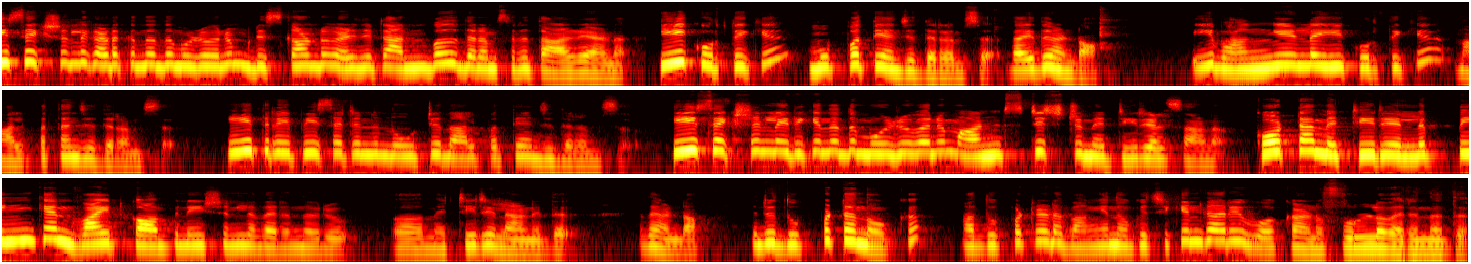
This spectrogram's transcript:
ഈ സെക്ഷനിൽ കിടക്കുന്നത് മുഴുവനും ഡിസ്കൗണ്ട് കഴിഞ്ഞിട്ട് അൻപത് ദിറംസിന് താഴെയാണ്. ഈ കുർത്തിക്ക് മുപ്പത്തിയഞ്ച് ദിറംസ് അതായത് കണ്ടോ? ഈ ഭംഗിയുള്ള ഈ കുർത്തിക്ക് നാൽപ്പത്തഞ്ച് ദിറംസ് ഈ ത്രീ പീസ് സെറ്റിന് നൂറ്റി നാൽപ്പത്തി അഞ്ച് ദിറംസ് ഈ സെക്ഷനിൽ ഇരിക്കുന്നത് മുഴുവനും അൺസ്റ്റിച്ച്ഡ് മെറ്റീരിയൽസ് ആണ്. കോട്ട മെറ്റീരിയലിൽ പിങ്ക് ആൻഡ് വൈറ്റ് കോമ്പിനേഷനിൽ വരുന്ന ഒരു മെറ്റീരിയൽ ആണിത്. ഇത് കണ്ടോ? ഇതിന്റെ ദുപ്പട്ട നോക്ക്. ആ ദുപ്പട്ടയുടെ ഭംഗി നോക്ക്. ചിക്കൻ കറി വർക്കാണ് ഫുള്ള് വരുന്നത്.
